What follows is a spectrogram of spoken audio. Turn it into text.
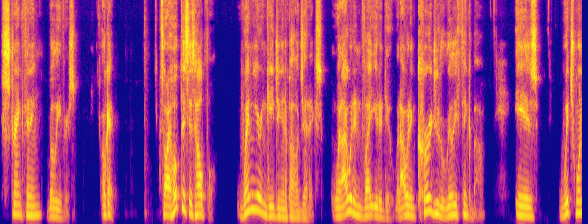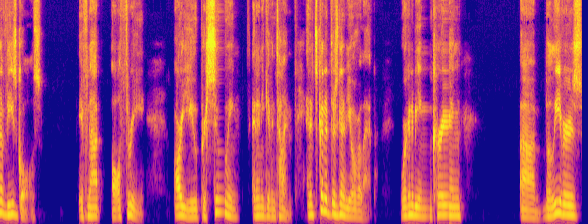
strengthening believers. Okay. So I hope this is helpful. When you're engaging in apologetics, what I would invite you to do, what I would encourage you to really think about is which one of these goals, if not all three, are you pursuing at any given time? And it's going to, there's going to be overlap. We're going to be encouraging uh, believers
